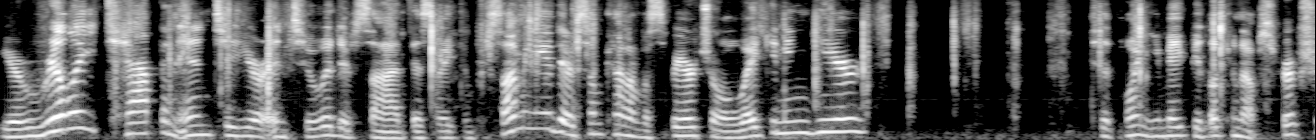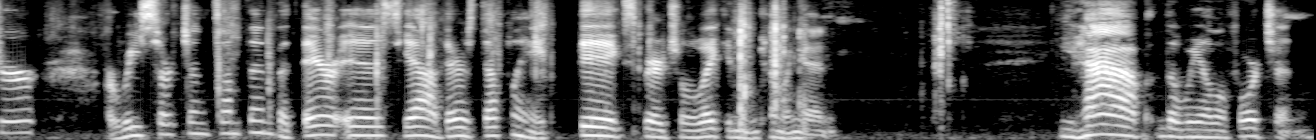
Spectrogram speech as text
You're really tapping into your intuitive side this week. And for some of you, there's some kind of a spiritual awakening here to the point you may be looking up scripture or researching something. But there is, yeah, there's definitely a big spiritual awakening coming in. You have the Wheel of Fortune.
